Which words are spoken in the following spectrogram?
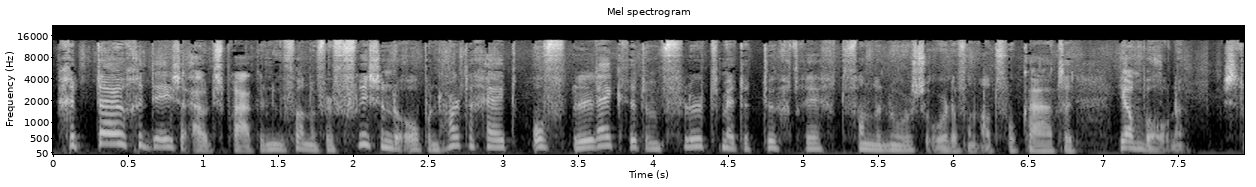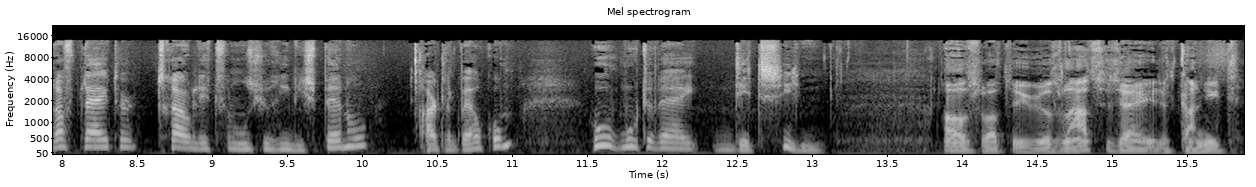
Getuigen deze uitspraken nu van een verfrissende openhartigheid... of lijkt het een flirt met het tuchtrecht van de Noorse Orde van Advocaten? Jan Bonen, strafpleiter, trouwlid van ons juridisch panel. Hartelijk welkom. Hoe moeten wij dit zien? Als wat u als laatste zei, dat kan niet.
